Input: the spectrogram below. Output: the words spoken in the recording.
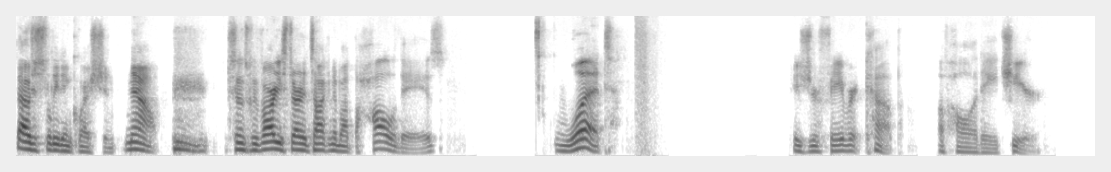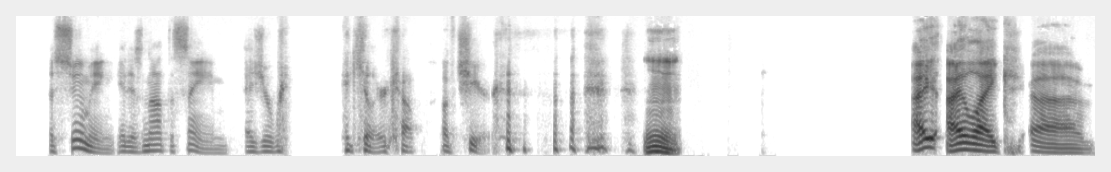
that was just a leading question. Now, since we've already started talking about the holidays, what is your favorite cup of holiday cheer? Assuming it is not the same as your regular cup of cheer. Mm. I I like um,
